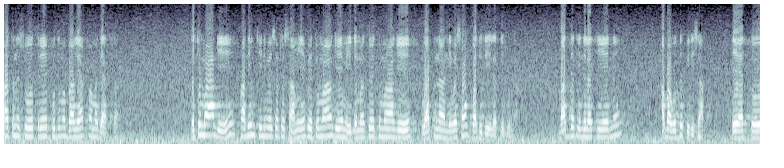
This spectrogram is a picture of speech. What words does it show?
රතන සූත්‍රයේ පුදුම බලයක් මම දැක්කා. එතුමාගේ පදිංචි නිවසට සමීප එතුමාගේම ඉඩමක එතුමාගේ වටිනා නිවසක් බදු දීලා තිබුණා. බද්දට ඉඳලා තියෙන්නේ අබෞද්ධ පිරිසක්. ඒ ඇත්තෝ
